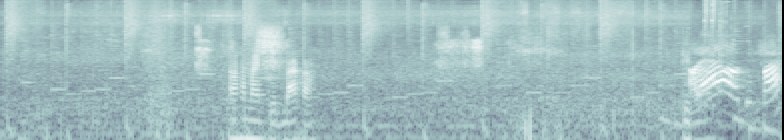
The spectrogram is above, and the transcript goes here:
ตเอาทำไมติดบั๊กอติ เอาบั๊แล้กวติดบัส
